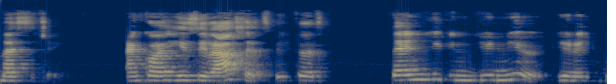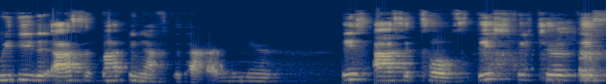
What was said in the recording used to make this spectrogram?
messaging and cohesive assets because then you can you knew you know we did the asset mapping after that. And we knew this asset solves this feature this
